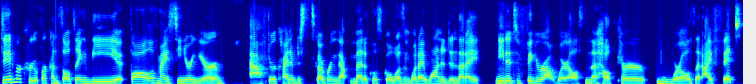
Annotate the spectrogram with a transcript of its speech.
did recruit for consulting the fall of my senior year after kind of discovering that medical school wasn't what I wanted and that I needed to figure out where else in the healthcare world that I fit.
